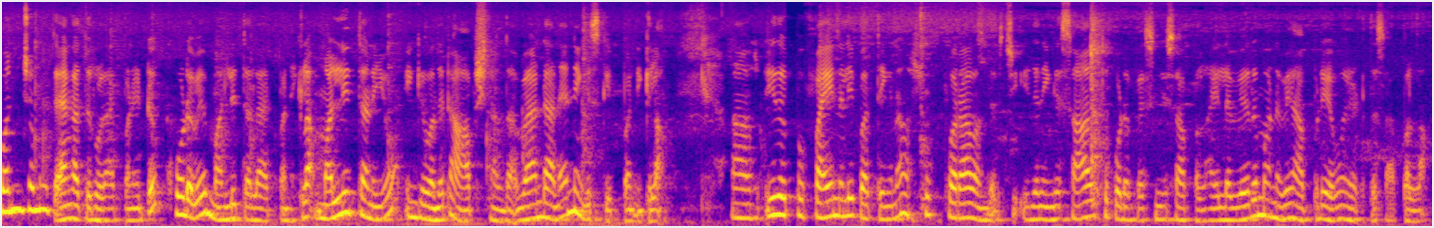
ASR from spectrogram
கொஞ்சமாக தேங்காய் துருவல் ஆட் பண்ணிவிட்டு கூடவே மல்லித்தலை ஆட் பண்ணிக்கலாம். மல்லித்தனையும் இங்கே வந்துட்டு ஆப்ஷனல் தான். வேண்டானே நீங்கள் ஸ்கிப் பண்ணிக்கலாம். இது இப்போ ஃபைனலி பார்த்தீங்கன்னா சூப்பராக வந்துருச்சு. இதை நீங்கள் சாதத்து கூட பிசைஞ்சு சாப்பிட்லாம். இல்லை வெறுமனவே அப்படியேவும் எடுத்து சாப்பிட்லாம்.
